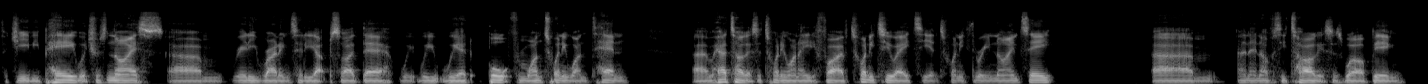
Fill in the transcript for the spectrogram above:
for GBP, which was nice. Um, really running to the upside there. We we we had bought from 121.10. Uh, we had targets at 21.85, 22.80, and 23.90. Um, and then obviously targets as well being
